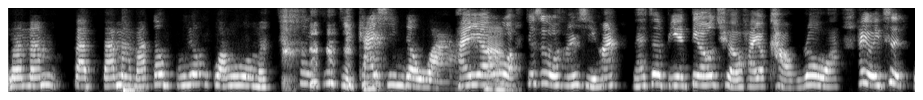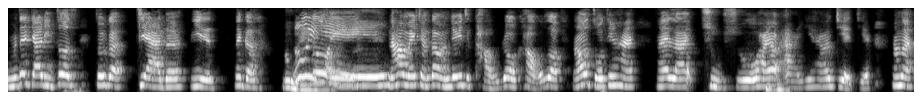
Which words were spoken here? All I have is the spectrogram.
妈妈、爸爸妈妈都不用管我们，会自己 开心的玩。还有我，就是我很喜欢来这边丢球，还有烤肉啊。还有一次我们在家里做做个假的也那个露营。对，然后没想到我们就一直烤肉烤肉，然后昨天还还来叔叔，还有嗯阿姨，还有姐姐，他们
